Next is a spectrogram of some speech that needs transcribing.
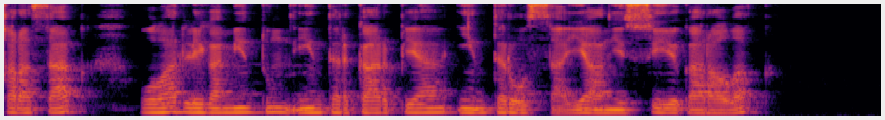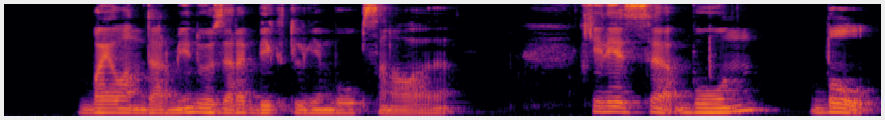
қарасақ олар лигаментум интеркарпия интероса яғни сүйек аралық байламдармен өзара бекітілген болып саналады. Келесі буын бұл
